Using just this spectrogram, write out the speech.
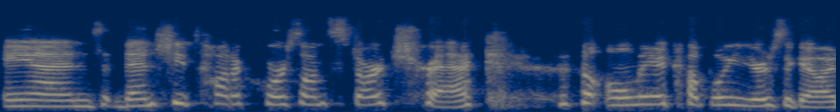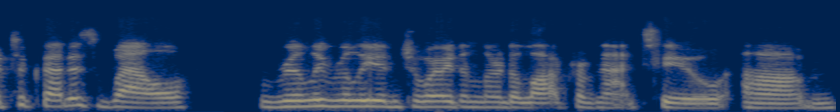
And then she taught a course on Star Trek only a couple years ago. I took that as well. Really, really enjoyed and learned a lot from that too. Um,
